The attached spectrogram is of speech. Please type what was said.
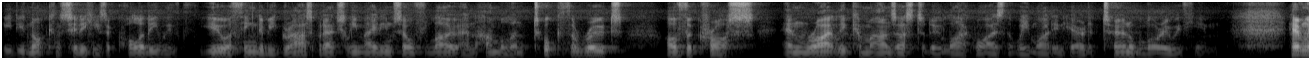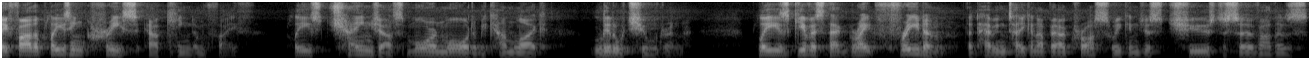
he did not consider his equality with you a thing to be grasped, but actually made himself low and humble and took the route of the cross and rightly commands us to do likewise that we might inherit eternal glory with him. Heavenly Father, please increase our kingdom faith. Please change us more and more to become like little children. Please give us that great freedom that having taken up our cross, we can just choose to serve others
